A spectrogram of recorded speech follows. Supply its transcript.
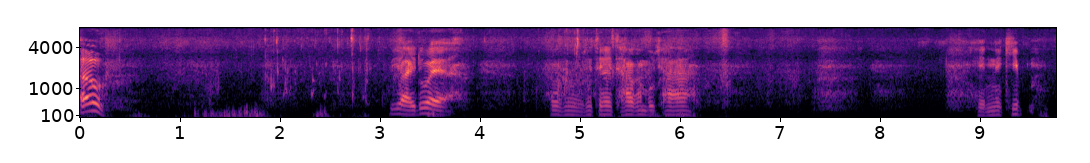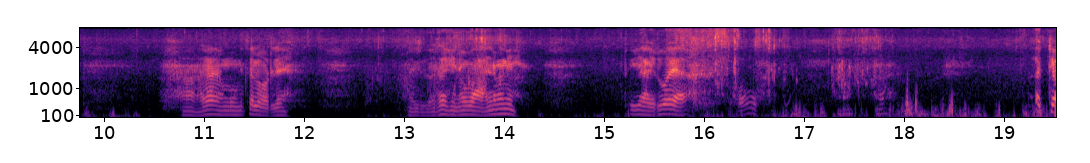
เอ้าตัวใหญ่ด้วยอะโอ้โหที่เจอชาวกัมพูชา เห็นในคลิป หาล่างูนี่ตลอดเลยเหลือถ้าเห็นหวานแล้วมั้งนี่ ตัวใหญ่ด้วยอะโอ้อะโจ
